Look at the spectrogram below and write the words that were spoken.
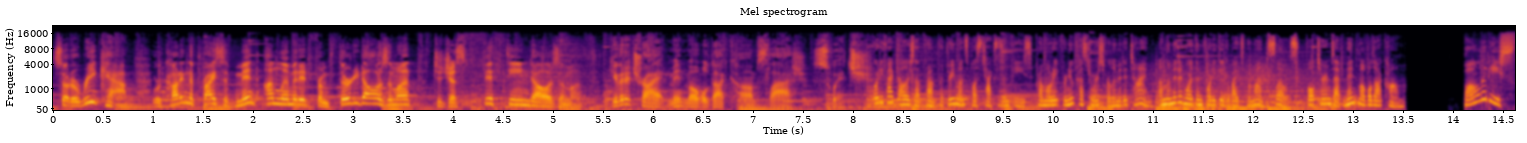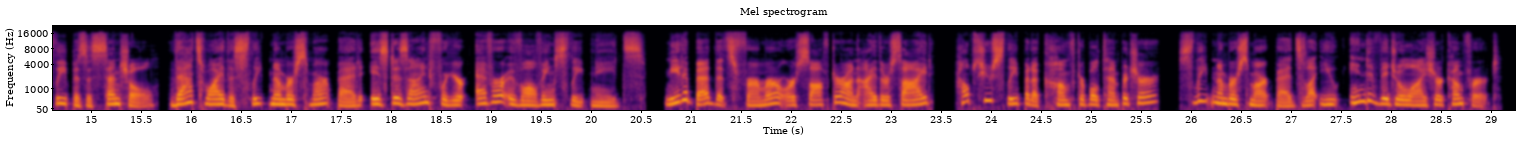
So to recap, we're cutting the price of Mint Unlimited from $30 a month to just $15 a month. Give it a try at mintmobile.com slash switch. $45 up front for three months plus taxes and fees. Promo rate for new customers for limited time. Unlimited more than 40 gigabytes per month. Slows. Full terms at mintmobile.com. Quality sleep is essential. That's why the Sleep Number Smart Bed is designed for your ever-evolving sleep needs. Need a bed that's firmer or softer on either side? Helps you sleep at a comfortable temperature? Sleep Number Smart Beds let you individualize your comfort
